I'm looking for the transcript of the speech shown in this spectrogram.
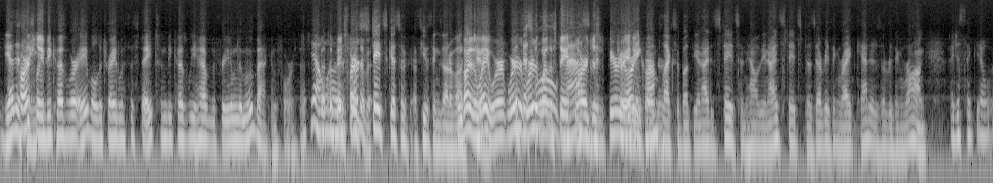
the other Partially thing, because we're able to trade with the states and because we have the freedom to move back and forth. That's, yeah, that's well, a big part of it. States gets a, a few things out of us. And by the too. way, we're we're we're one of the state's largest inferiority complex about the United States and how the United States does everything right, Canada does everything wrong. I just think you know,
